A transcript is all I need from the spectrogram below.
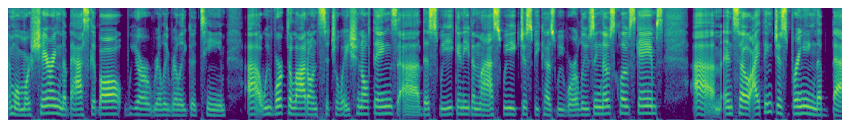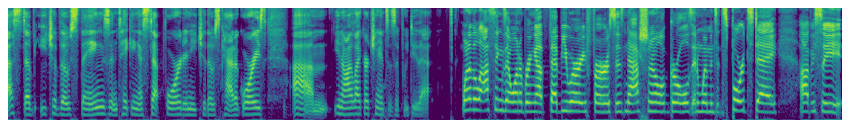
and when we're sharing the basketball, we are a really, really good team. Uh, we've worked a lot on situational things uh, this week and even last week just because we were losing those close games. Um, and so I think just bringing the best of each of those things and taking a step forward in each of those categories, um, you know, I like our chances if we do that. One of the last things I want to bring up February 1st is National Girls and Women's in Sports Day. Obviously,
